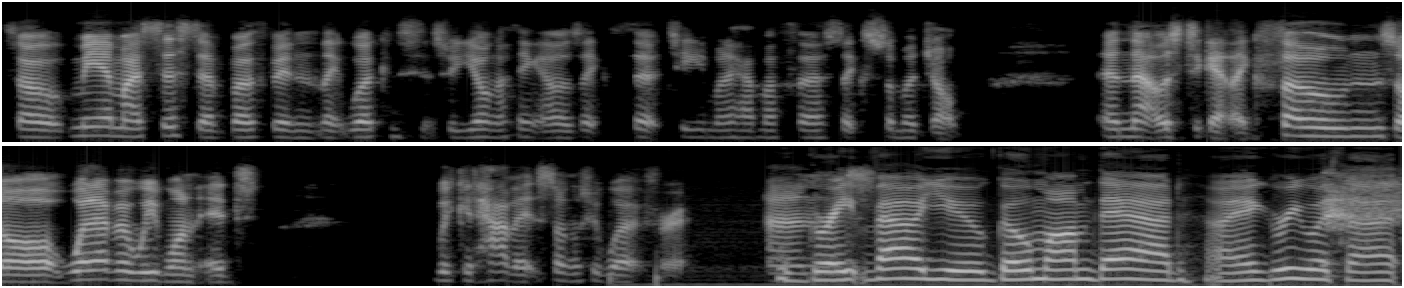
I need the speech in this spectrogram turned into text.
So me and my sister have both been like working since we were young. I think I was like 13 when I had my first like summer job, and that was to get like phones or whatever we wanted. We could have it as long as we worked for it. And Great value. Go mom, dad. I agree with that.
